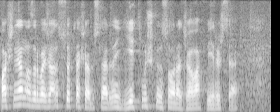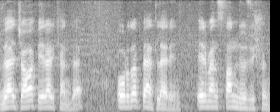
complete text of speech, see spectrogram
Paşinyan Azərbaycanın sülh təşəbbüslərinə 70 gün sonra cavab verirsə və cavab verərkən də orada bəndlərin Ermənistanın özü üçün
